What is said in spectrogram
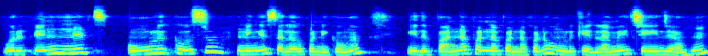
ஒரு டென் மினிட்ஸ் உங்களுக்கோசம் நீங்க செலவு பண்ணிக்கோங்க. இது பண்ண பண்ண பண்ண பண்ண உங்களுக்கு எல்லாமே சேஞ்ச் ஆகும்.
